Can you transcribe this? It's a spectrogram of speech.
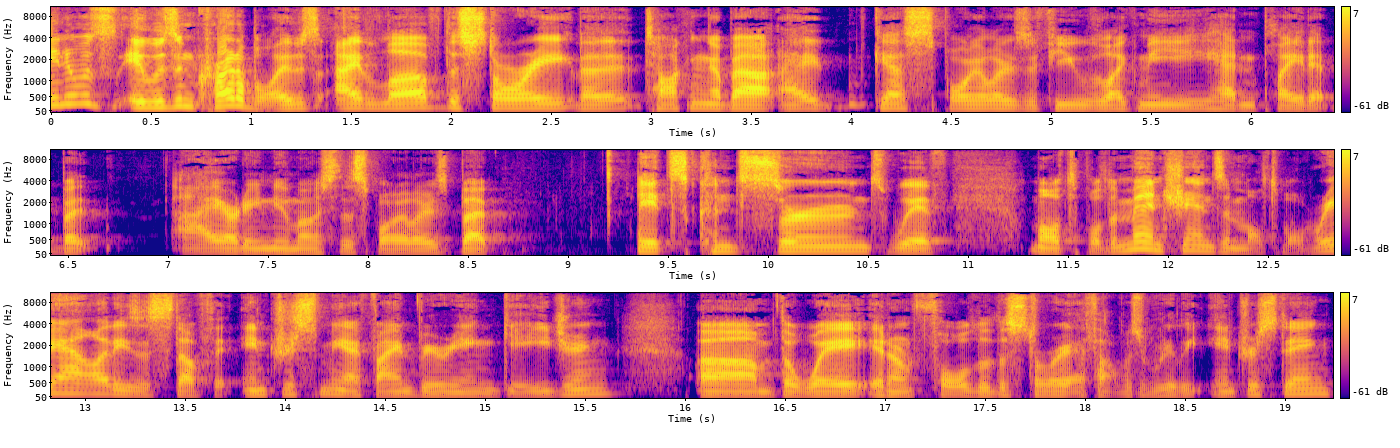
and it was it was incredible. It was I love the story. The talking about I guess spoilers if you like me hadn't played it, but I already knew most of the spoilers. But its concerns with multiple dimensions and multiple realities is stuff that interests me. I find very engaging. Um, the way it unfolded the story, I thought was really interesting,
